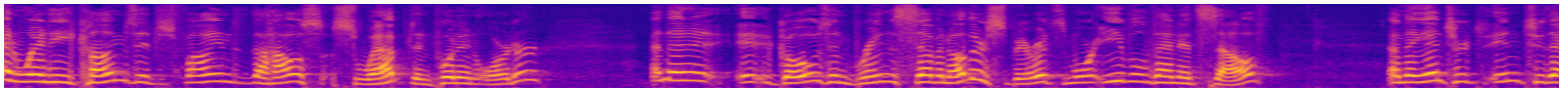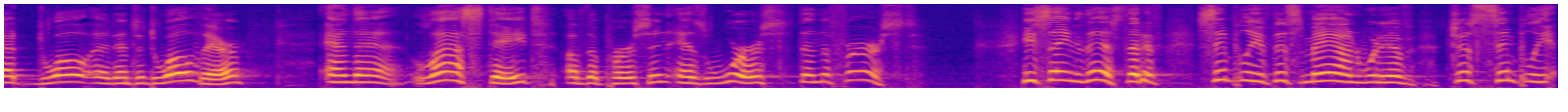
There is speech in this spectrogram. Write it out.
And when he comes, it finds the house swept and put in order. And then it, it goes and brings seven other spirits more evil than itself. And they entered into that dwell uh, and to dwell there. And the last state of the person is worse than the first. He's saying this that if simply if this man would have just simply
